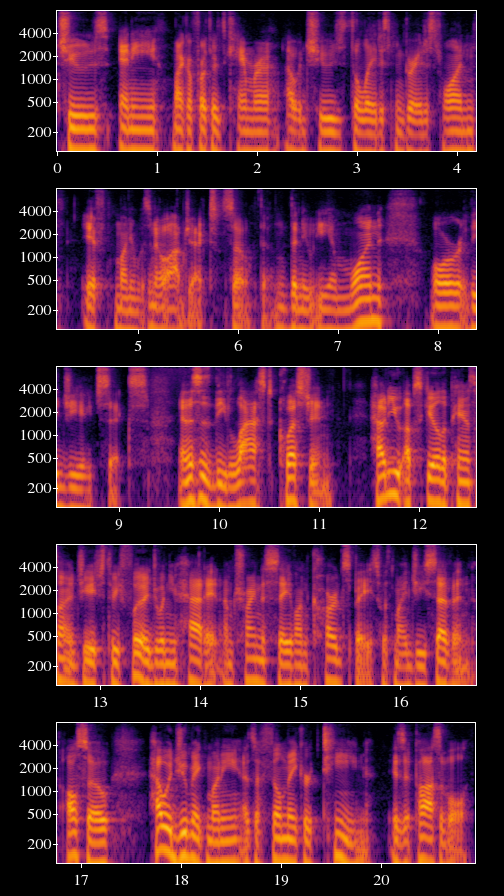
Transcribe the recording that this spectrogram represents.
choose any Micro Four Thirds camera, I would choose the latest and greatest one if money was no object. So the, the new EM1 or the GH6. And this is the last question. How do you upscale the Panasonic GH3 footage when you had it? I'm trying to save on card space with my G7. Also, how would you make money as a filmmaker teen? Is it possible?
